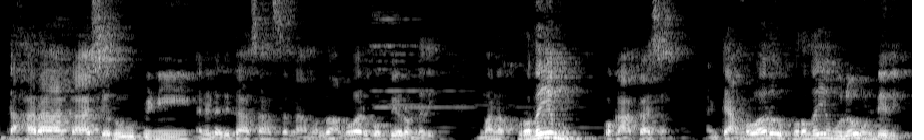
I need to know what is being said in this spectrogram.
దహరాకాశ రూపిణి అని లలితా సహస్రనామంలో అమ్మవారికి ఒక పేరు ఉన్నది. మన హృదయం ఒక ఆకాశం. అంటే అమ్మవారు హృదయములో ఉండేది.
